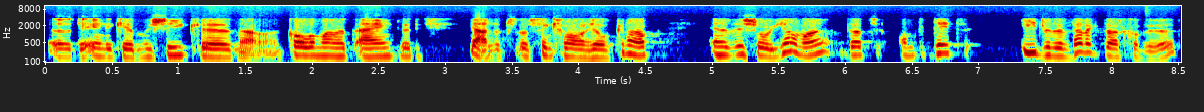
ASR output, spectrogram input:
eh, de ene keer muziek, eh, nou, een column aan het eind. Ja, dat, dat vind ik gewoon heel knap. En het is zo jammer dat omdat dit iedere werkdag gebeurt,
